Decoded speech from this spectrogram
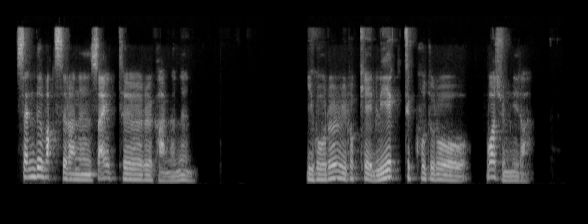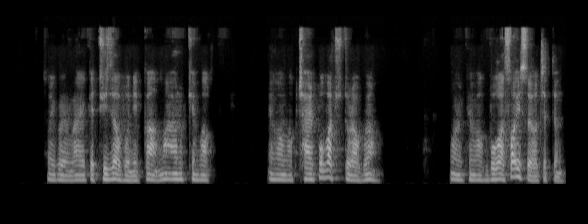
샌드박스라는 사이트를 가면은 이거를 이렇게 리액트 코드로 뽑아줍니다. 그래서 이걸 막 이렇게 뒤져 보니까 막 이렇게 막 얘가 막 잘 뽑아주더라고요. 뭐 이렇게 막 뭐가 써 있어요. 어쨌든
